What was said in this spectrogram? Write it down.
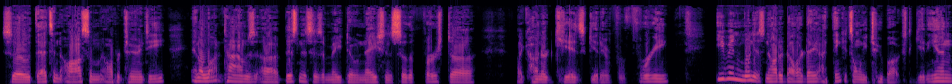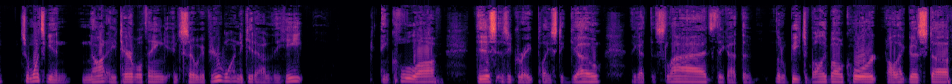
So that's an awesome opportunity. And a lot of times, uh, businesses have made donations. So the first uh, like 100 kids get in for free. Even when it's not a dollar day, I think it's only two bucks to get in. So, once again, not a terrible thing. And so, if you're wanting to get out of the heat and cool off, this is a great place to go. They got the slides, they got the little beach volleyball court, all that good stuff.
